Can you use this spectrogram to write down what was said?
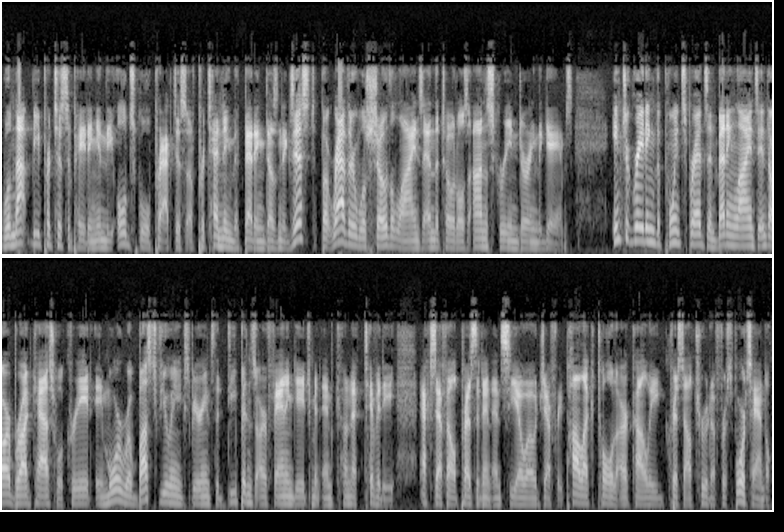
will not be participating in the old school practice of pretending that betting doesn't exist, but rather will show the lines and the totals on screen during the games. Integrating the point spreads and betting lines into our broadcast will create a more robust viewing experience that deepens our fan engagement and connectivity, XFL president and COO Jeffrey Pollack told our colleague Chris Altruda for Sports Handle.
